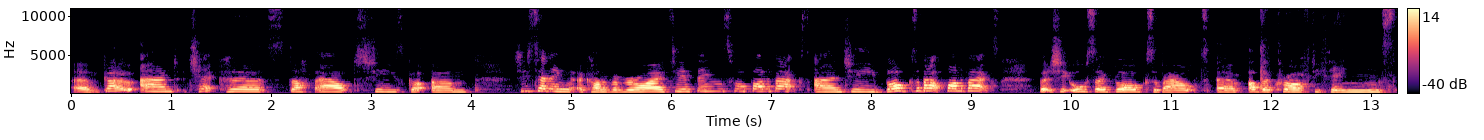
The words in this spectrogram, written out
um, go and check her stuff out. She's got, um, she's selling a kind of a variety of things for Filofax and she blogs about Filofax but she also blogs about um, other crafty things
